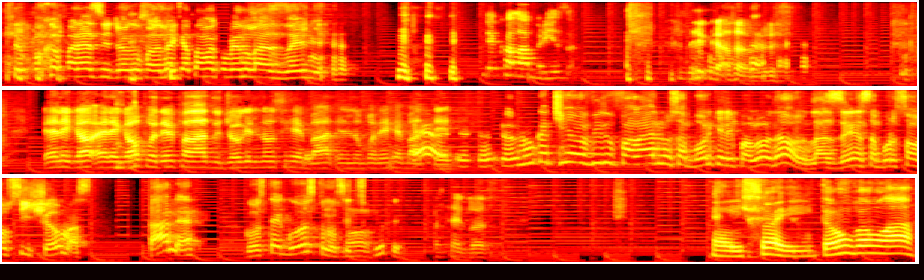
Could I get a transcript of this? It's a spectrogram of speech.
Daqui a pouco aparece o jogo falando que eu tava comendo lasanha. De calabresa. De calabresa. É legal, é legal poder falar do jogo e ele não se rebate, ele não poder É, rebater. eu, eu nunca tinha ouvido falar no sabor que ele falou. Não, lasanha é sabor salsichão, mas tá, né? Gosto é gosto, não se Bom. discute. Você gosta. É isso aí. Então vamos lá.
